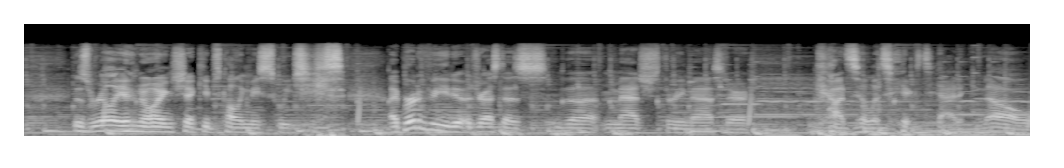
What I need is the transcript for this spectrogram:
this really annoying shit keeps calling me sweet cheese. I prefer to be addressed as the match 3 master. Godzilla Dick Daddy. No.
